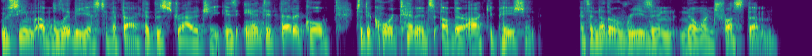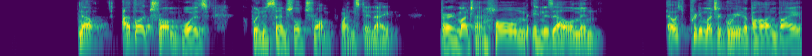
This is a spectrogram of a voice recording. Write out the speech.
who seem oblivious to the fact that this strategy is antithetical to the core tenets of their occupation. That's another reason no one trusts them. Now, I thought Trump was quintessential Trump Wednesday night. very much at home in his element. That was pretty much agreed upon by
